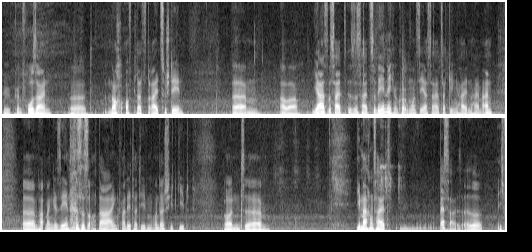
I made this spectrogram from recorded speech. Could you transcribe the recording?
wir können froh sein, äh, noch auf Platz 3 zu stehen. Ähm, aber ja, es ist halt, es ist halt zu wenig. Und gucken wir uns die erste Halbzeit gegen Heidenheim an, ähm, hat man gesehen, dass es auch da einen qualitativen Unterschied gibt. Und ähm, die machen es halt besser. Also ich,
